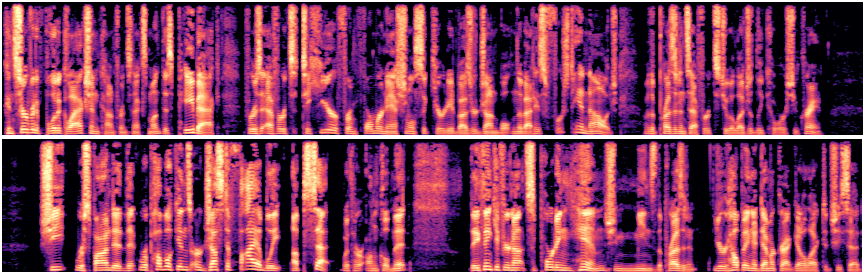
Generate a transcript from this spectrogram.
Conservative Political Action Conference next month as payback for his efforts to hear from former National Security Advisor John Bolton about his firsthand knowledge of the president's efforts to allegedly coerce Ukraine. She responded that Republicans are justifiably upset with her Uncle Mitt. They think if you're not supporting him, she means the president, you're helping a Democrat get elected, she said.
